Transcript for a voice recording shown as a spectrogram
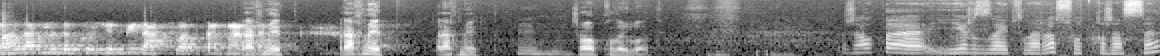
балаларымызды көрсетпейді ақсуатқа бардық рахмет рахмет рахмет жауап қалай болады жалпы ерлі зайыптыларға сотқа жазса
